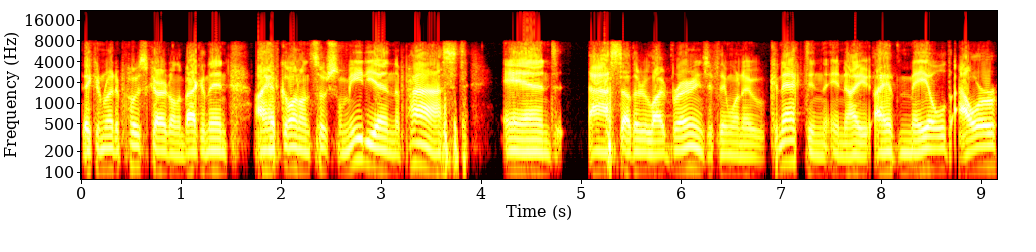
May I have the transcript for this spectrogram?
They can write a postcard on the back, and then I have gone on social media in the past and asked other librarians if they want to connect, and, and I, I have mailed our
